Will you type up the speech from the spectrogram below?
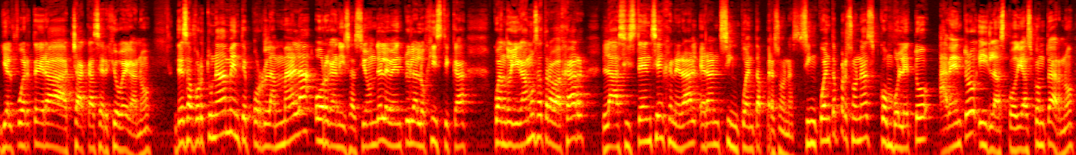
y el fuerte era Chaca Sergio Vega, ¿no? Desafortunadamente, por la mala organización del evento y la logística, cuando llegamos a trabajar, la asistencia en general eran 50 personas. 50 personas con boleto adentro y las podías contar, ¿no?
